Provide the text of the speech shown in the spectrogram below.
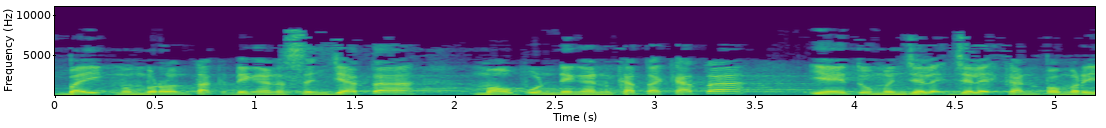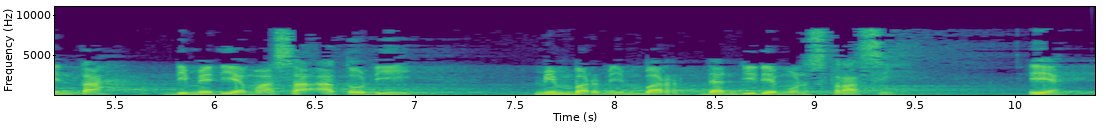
baik memberontak dengan senjata maupun dengan kata-kata yaitu menjelek-jelekkan pemerintah di media massa atau di mimbar-mimbar dan di demonstrasi iya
